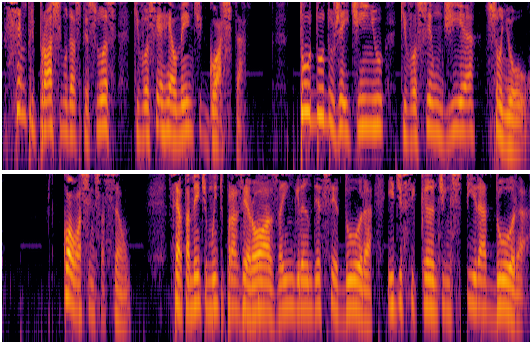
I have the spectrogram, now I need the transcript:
sempre próximo das pessoas que você realmente gosta tudo do jeitinho que você um dia sonhou. Qual a sensação? Certamente muito prazerosa, engrandecedora, edificante, inspiradora.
